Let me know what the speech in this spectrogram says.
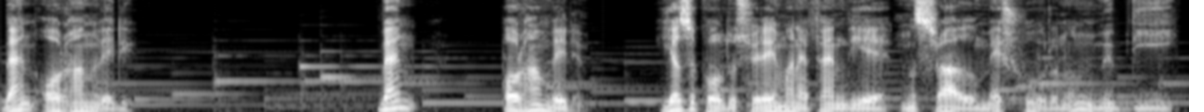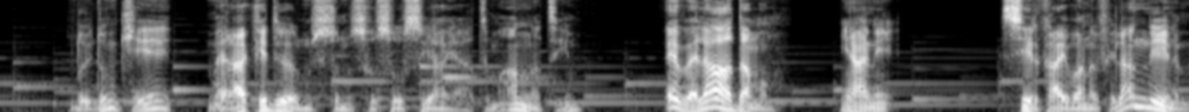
Ben Orhan Veli. Ben Orhan Veli. Yazık oldu Süleyman Efendi'ye Mısra-ı meşhurunun mübdiği. Duydum ki merak ediyormuşsunuz hususi hayatımı anlatayım. Evvela adamım. Yani sirk hayvanı filan değilim.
